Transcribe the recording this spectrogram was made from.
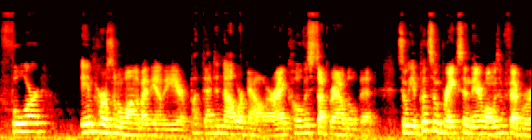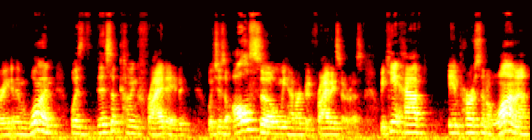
for in-person Awana by the end of the year, but that did not work out, all right? COVID stuck around a little bit. So we had put some breaks in there. One was in February, and then one was this upcoming Friday, which is also when we have our Good Friday service. We can't have in-person Awana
